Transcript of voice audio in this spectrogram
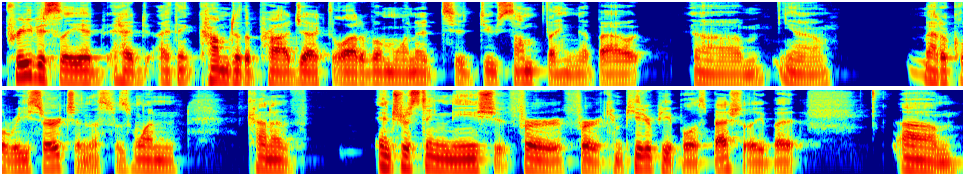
previously had, had I think come to the project. A lot of them wanted to do something about um, you know medical research, and this was one kind of interesting niche for for computer people especially. But um,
